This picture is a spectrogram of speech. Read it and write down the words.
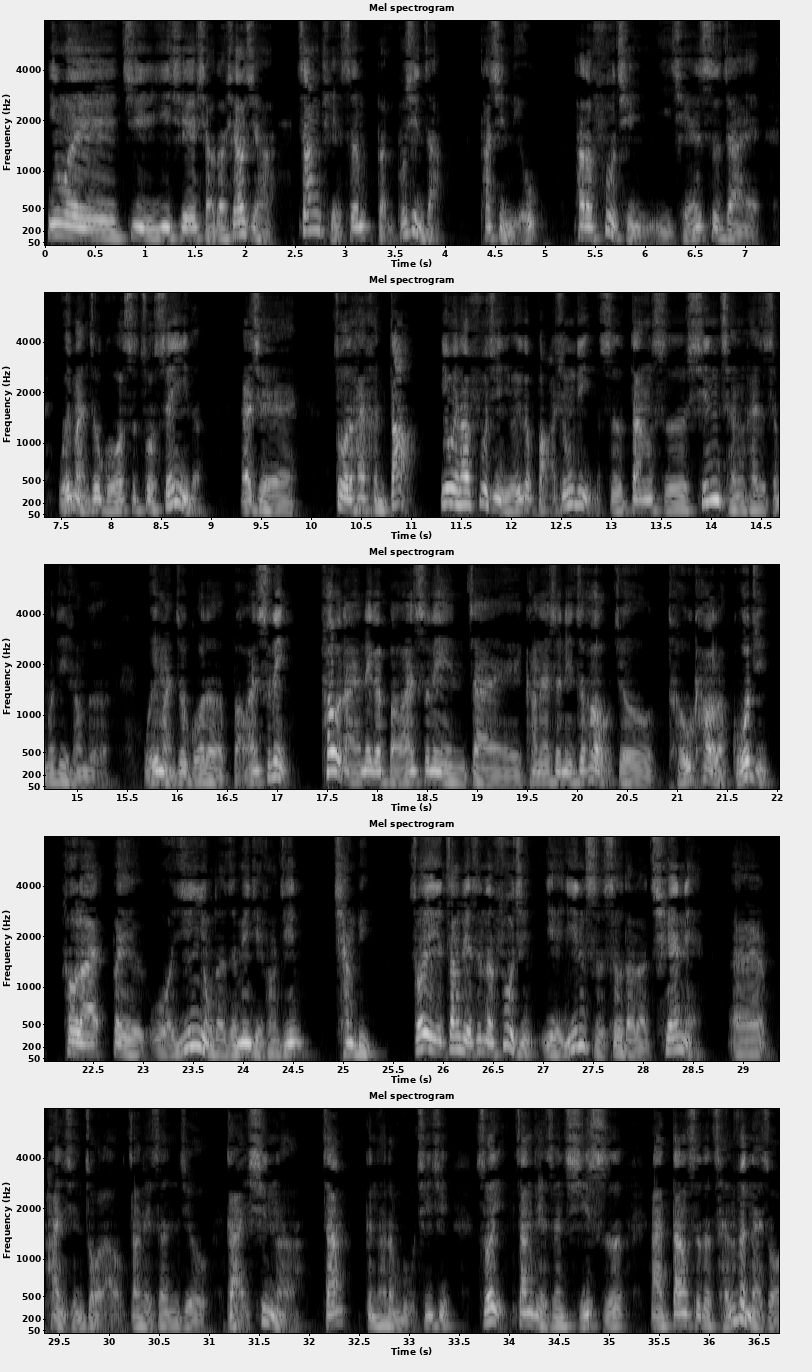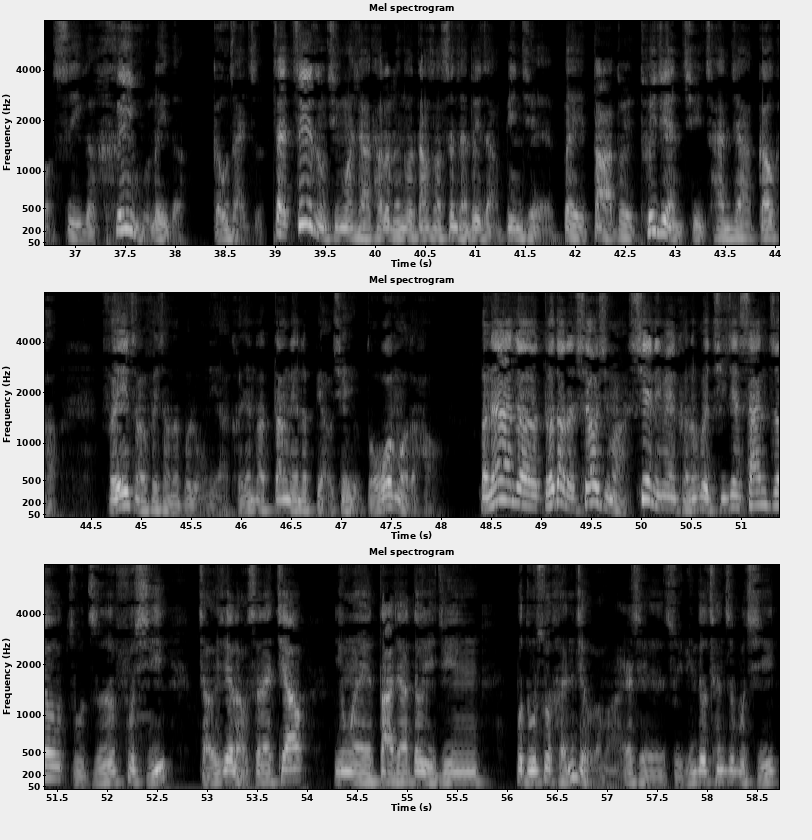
因为据一些小道消息哈，张铁生本不姓张，他姓刘，他的父亲以前是在伪满洲国是做生意的，而且做的还很大。因为他父亲有一个把兄弟是当时新城还是什么地方的伪满洲国的保安司令，后来那个保安司令在抗战胜利之后就投靠了国军，后来被我英勇的人民解放军枪毙，所以张铁生的父亲也因此受到了牵连而判刑坐牢，张铁生就改姓了张，跟他的母亲姓，所以张铁生其实按当时的成分来说是一个黑五类的。狗崽子，在这种情况下，他都能够当上生产队长，并且被大队推荐去参加高考，非常非常的不容易啊！可见他当年的表现有多么的好。本来按照得到的消息嘛，县里面可能会提前三周组织复习，找一些老师来教，因为大家都已经不读书很久了嘛，而且水平都参差不齐。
